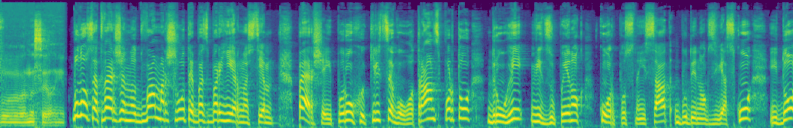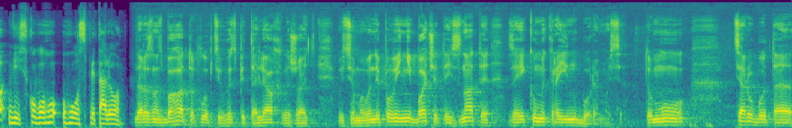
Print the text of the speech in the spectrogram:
в населенні. Було затверджено два маршрути безбар'єрності: перший по руху кільцевого транспорту, другий від зупинок корпусний сад, будинок зв'язку і до військового госпіталю. Зараз у нас багато хлопців в госпіталях лежать у цьому. Вони повинні бачити і знати, за яку ми країну боремося. Тому ця робота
